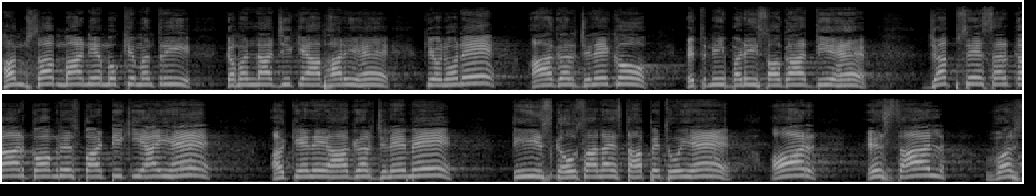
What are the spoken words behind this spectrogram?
हम सब माननीय मुख्यमंत्री कमलनाथ जी के आभारी हैं कि उन्होंने आगर ज़िले को इतनी बड़ी सौगात दी है। जब से सरकार कांग्रेस पार्टी की आई है, अकेले आगर ज़िले में 30 गौशाला स्थापित हुई है और इस साल वर्ष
